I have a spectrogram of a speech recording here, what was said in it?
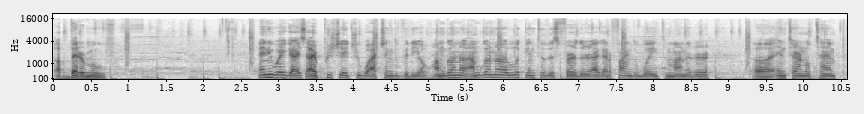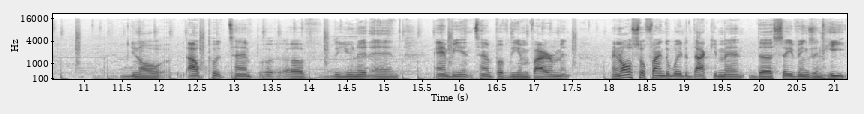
a better move. Anyway guys i appreciate you watching the video. I'm gonna i'm gonna look into this further. I gotta find a way to monitor uh, internal temp you know output temp uh, of the unit and ambient temp of the environment and also find a way to document the savings in heat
